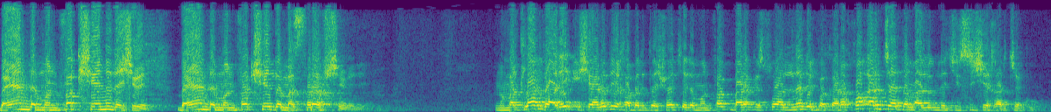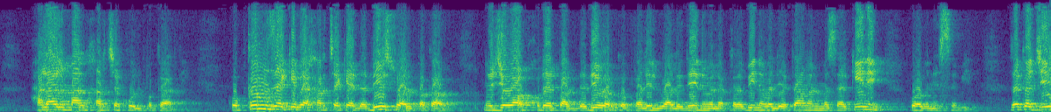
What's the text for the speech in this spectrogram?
بیان د منفق شې نه دی شوه بیان د منفق شې د مصرف شوه دی نو مطلب دا دی اشاره دی خبره ته شو چې د منفق برکه سوال نه دی پکره خو ارچا ته معلوم دی چې څه شي خرچه کو حلال مال خرچه کول پکار دي خو کم ځای کې به خرچه کې د دې سوال پکار نو جواب خدای پاک د دې ورکو پلیل والدین ول اقربین ول یتام المساکین او ابن السبیل ځکه چې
